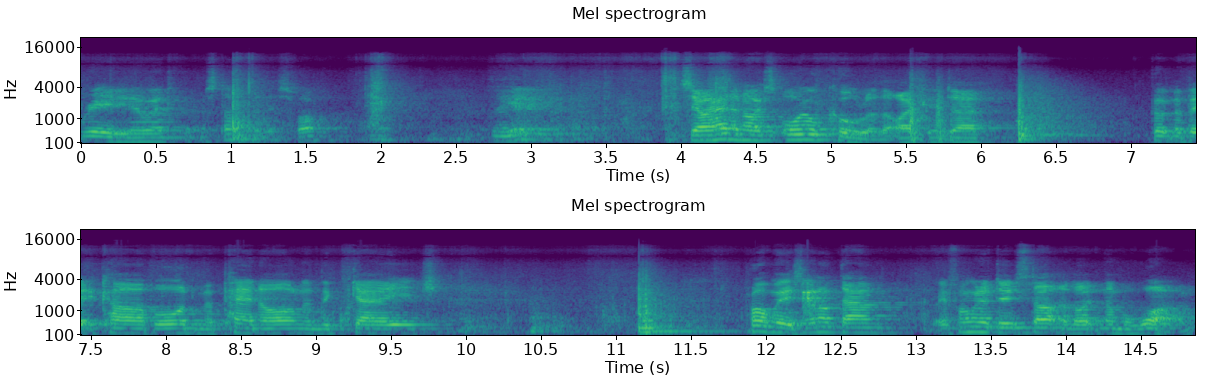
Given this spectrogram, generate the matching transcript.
Really know where to put my stuff for this one. See, I had a nice oil cooler that I could uh, put my bit of cardboard and my pen on and the gauge. Problem is, when I'm down, if I'm going to do start at like number one,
